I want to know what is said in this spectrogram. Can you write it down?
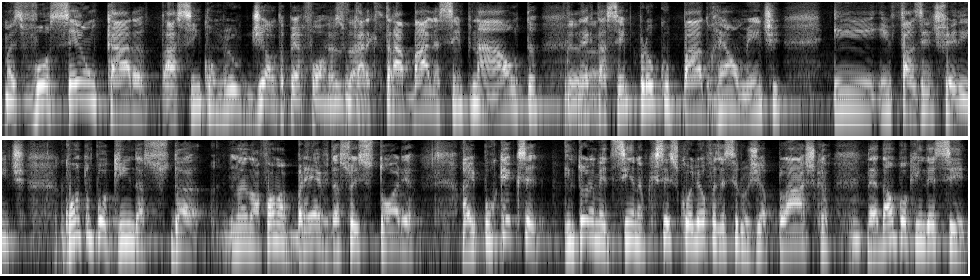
mas você é um cara, assim como eu, de alta performance. Exato. Um cara que trabalha sempre na alta, né, que está sempre preocupado realmente em, em, fazer diferente. Conta um pouquinho, da, da, de uma forma breve, da sua história. Aí, por que, que você entrou na medicina? Por que você escolheu fazer cirurgia plástica? Né? Dá um pouquinho desse,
